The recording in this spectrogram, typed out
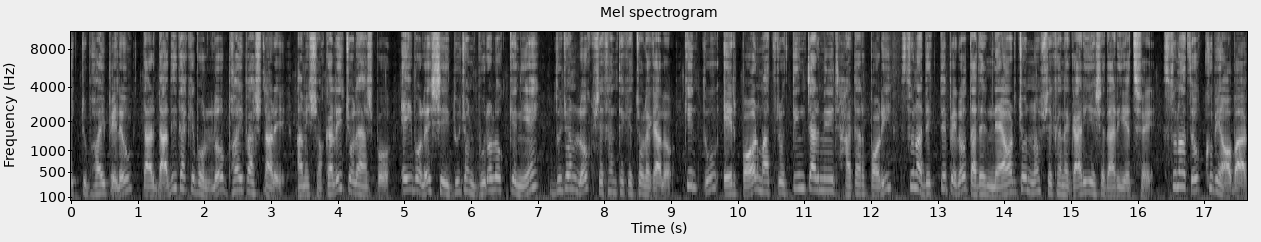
একটু ভয় পেলেও তার দাদি তাকে বলল, ভয় পাস না রে, আমি সকালেই চলে আসব। এই বলে সেই দুজন বুড়ো লোককে নিয়ে দুজন লোক সেখান থেকে চলে গেল। কিন্তু এরপর মাত্র তিন চার মিনিট হাঁটার পরই সুনা দেখতে পেল তাদের নেওয়ার জন্য সেখানে গাড়ি এসে দাঁড়িয়েছে। সুনা তো খুবই অবাক।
